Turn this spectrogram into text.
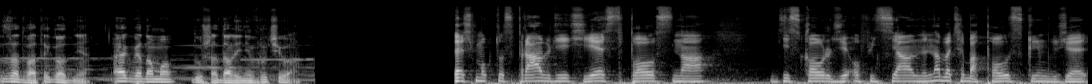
za dwa tygodnie. A jak wiadomo, dusza dalej nie wróciła. Też mógł to sprawdzić, jest post na Discordzie oficjalnym, nawet chyba polskim, gdzie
